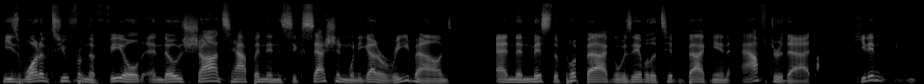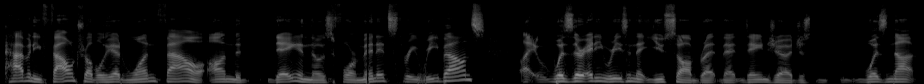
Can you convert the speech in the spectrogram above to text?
He's one of two from the field, and those shots happened in succession when he got a rebound and then missed the putback and was able to tip it back in after that. He didn't have any foul trouble. He had one foul on the day in those four minutes, three rebounds. Like, was there any reason that you saw Bret that Dainja just was not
